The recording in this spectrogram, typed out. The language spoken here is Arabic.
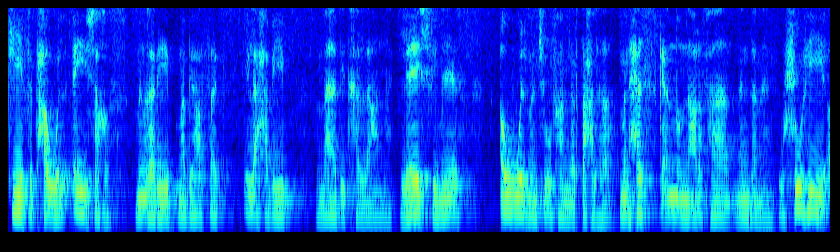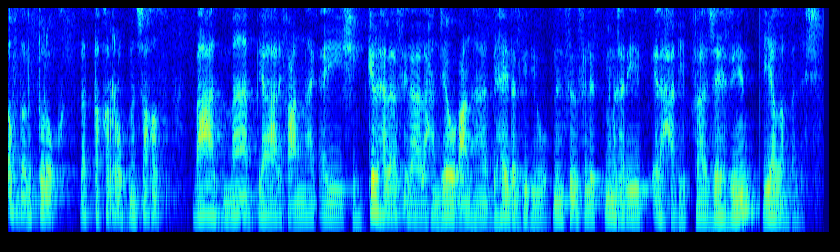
كيف تحول أي شخص من غريب ما بيعرفك إلى حبيب ما بيتخلى عنك؟ ليش في ناس أول ما نشوفها منرتاح لها منحس كأنه منعرفها من زمان؟ وشو هي أفضل الطرق للتقرب من شخص بعد ما بيعرف عنك أي شيء كل هالأسئلة رح نجاوب عنها بهيدا الفيديو من سلسلة من غريب إلى حبيب. فجاهزين؟ يلا نبلش.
